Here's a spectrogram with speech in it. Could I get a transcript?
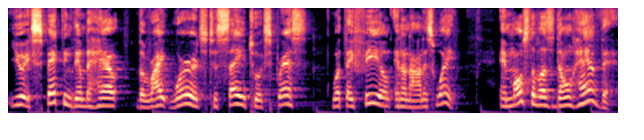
you're expecting them to have the right words to say to express what they feel in an honest way. And most of us don't have that.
